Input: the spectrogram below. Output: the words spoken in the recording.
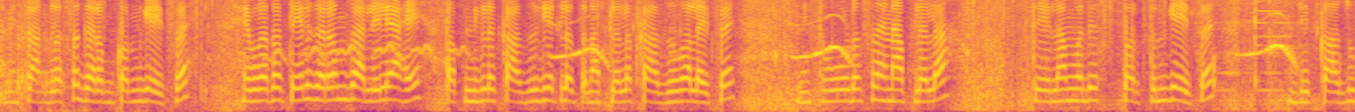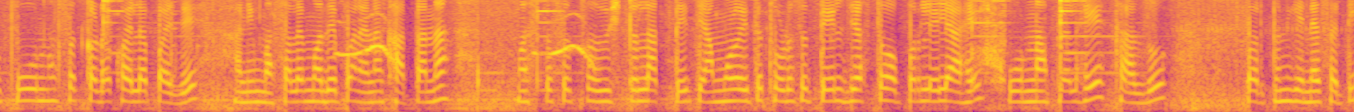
आणि चांगलं असं गरम करून घ्यायचं आहे हे बघा आता तेल गरम झालेले आहे. तर आपण इकडे काजू घेतलं तर आपल्याला काजू घालायचं आहे आणि थोडंसं आहे ना आपल्याला तेलामध्ये परतून घ्यायचं आहे म्हणजे काजू पूर्ण असं कडक व्हायला पाहिजे. आणि मसाल्यामध्ये पण आहे ना खाताना मस्त असं चविष्ट लागते. त्यामुळे इथे थोडंसं तेल जास्त वापरलेलं आहे. पूर्ण आपल्याला हे काजू परतून घेण्यासाठी.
